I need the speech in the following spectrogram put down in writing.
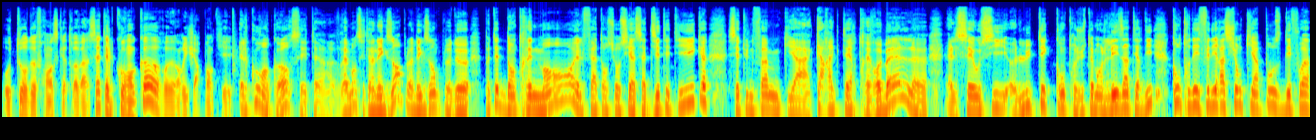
au Tour de France 87, elle court encore, euh, Henri Charpentier. Elle court encore, c'est un, vraiment c'est un exemple, un exemple de peut-être d'entraînement. Elle fait attention aussi à sa diététique. C'est une femme qui a un caractère très rebelle. Euh, Elle sait aussi lutter contre justement les interdits, contre des fédérations qui imposent des fois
